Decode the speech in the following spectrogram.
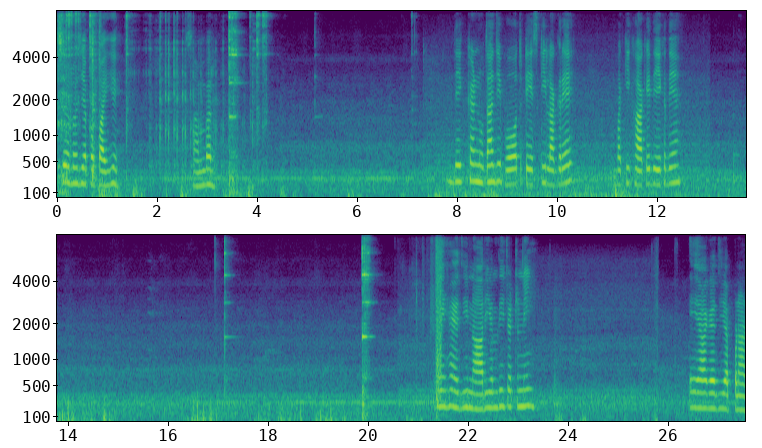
ਚਲੋ ਜੀ, ਆਪਾਂ ਪਾਈਏ ਸਾਂਬਰ। ਦੇਖਣ ਨੂੰ ਤਾਂ ਜੀ ਬਹੁਤ ਟੇਸਟੀ ਲੱਗ ਰਿਹਾ ਹੈ। ਬਾਕੀ ਖਾ ਕੇ ਦੇਖਦੇ ਆਂ ਇਹ ਹੈ ਜੀ ਨਾਰੀਅਲ ਦੀ ਚਟਨੀ। ਇਹ ਆ ਗਿਆ ਜੀ ਆਪਣਾ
